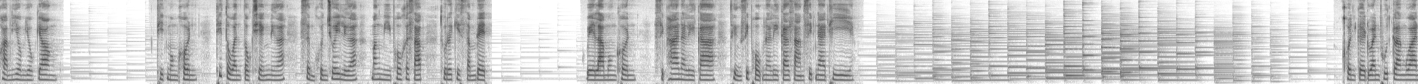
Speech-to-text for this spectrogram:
ความนิยมยกย่อง ทิศมงคล ทิศตะวันตกเฉียงเหนือ เสริมคนช่วยเหลือ มั่งมีโภคทรัพย์ ธุรกิจสำเร็จ เวลามงคล 15 นาฬิกาถึง 16 นาฬิกา 30 นาทีคนเกิดวันพุธกลางวัน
